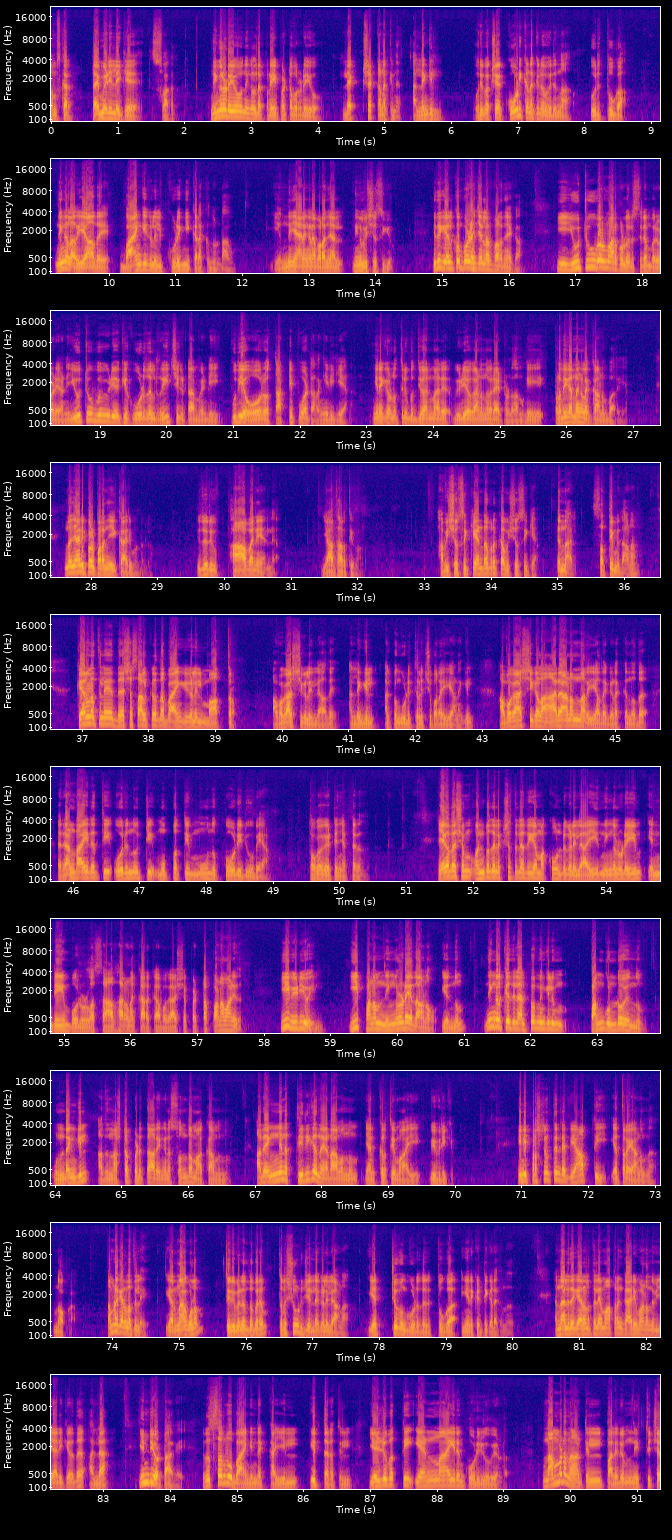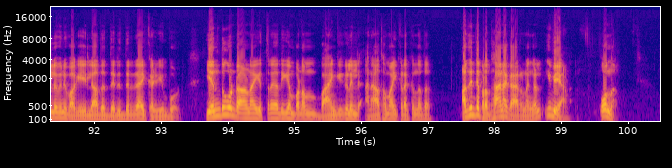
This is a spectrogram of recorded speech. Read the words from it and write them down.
നമസ്കാരം. ടൈം മീഡിയയിലേക്ക് സ്വാഗതം. നിങ്ങളുടെയോ നിങ്ങളുടെ പ്രിയപ്പെട്ടവരുടെയോ ലക്ഷക്കണക്കിന് അല്ലെങ്കിൽ ഒരുപക്ഷെ കോടിക്കണക്കിനോ വരുന്ന ഒരു തുക നിങ്ങൾ അറിയാതെ ബാങ്കുകളിൽ കുടുങ്ങിക്കിടക്കുന്നുണ്ടാകും. എന്ന് ഞാനങ്ങനെ പറഞ്ഞാൽ നിങ്ങൾ വിശ്വസിക്കൂ. ഇത് കേൾക്കുമ്പോഴേ ചിലർ പറഞ്ഞേക്കാം ഈ യൂട്യൂബർമാർക്കുള്ള ഒരു സ്ഥിരം പരിപാടിയാണ്. യൂട്യൂബ് വീഡിയോയ്ക്ക് കൂടുതൽ റീച്ച് കിട്ടാൻ വേണ്ടി പുതിയ ഓരോ തട്ടിപ്പുമായിട്ട് ഇറങ്ങിയിരിക്കുകയാണ്. ഇങ്ങനെയൊക്കെയുള്ള ഒത്തിരി ബുദ്ധിമാന്മാർ വീഡിയോ കാണുന്നവരായിട്ടുണ്ട്. നമുക്ക് ഈ പ്രതികരണങ്ങളൊക്കെ കാണുമ്പോൾ അറിയാം. എന്നാൽ ഞാനിപ്പോൾ പറഞ്ഞ ഈ കാര്യമുണ്ടല്ലോ. ഇതൊരു ഭാവനയല്ല യാഥാർത്ഥ്യമാണ്. അവിശ്വസിക്കേണ്ടവർക്ക് അവിശ്വസിക്കാം. എന്നാൽ സത്യം ഇതാണ്. കേരളത്തിലെ ദേശസാൽകൃത ബാങ്കുകളിൽ മാത്രം അവകാശികളില്ലാതെ അല്ലെങ്കിൽ അല്പം കൂടി തെളിച്ചു പറയുകയാണെങ്കിൽ അവകാശികൾ ആരാണെന്നറിയാതെ കിടക്കുന്നത് രണ്ടായിരത്തി ഒരുന്നൂറ്റി മുപ്പത്തി മൂന്ന് കോടി രൂപയാണ്. തുക കേട്ട് ഞെട്ടരുത്. ഏകദേശം ഒൻപത് ലക്ഷത്തിലധികം അക്കൗണ്ടുകളിലായി നിങ്ങളുടെയും എന്റെയും പോലുള്ള സാധാരണക്കാർക്ക് അവകാശപ്പെട്ട പണമാണിത്. ഈ വീഡിയോയിൽ ഈ പണം നിങ്ങളുടേതാണോ എന്നും നിങ്ങൾക്കിതിൽ അല്പമെങ്കിലും പങ്കുണ്ടോ എന്നും ഉണ്ടെങ്കിൽ അത് നഷ്ടപ്പെടുത്താതെ എങ്ങനെ സ്വന്തമാക്കാമെന്നും അതെങ്ങനെ തിരികെ നേടാമെന്നും ഞാൻ കൃത്യമായി വിവരിക്കും. ഇനി പ്രശ്നത്തിന്റെ വ്യാപ്തി എത്രയാണെന്ന് നോക്കാം. നമ്മുടെ കേരളത്തിലെ എറണാകുളം തിരുവനന്തപുരം തൃശൂർ ജില്ലകളിലാണ് ഏറ്റവും കൂടുതൽ തുക ഇങ്ങനെ കെട്ടിക്കിടക്കുന്നത്. എന്നാൽ ഇത് കേരളത്തിലെ മാത്രം കാര്യമാണെന്ന് വിചാരിക്കരുത് അല്ല ഇന്ത്യയൊട്ടാകെ റിസർവ് ബാങ്കിന്റെ കയ്യിൽ ഇത്തരത്തിൽ എഴുപത്തി എണ്ണായിരം കോടി രൂപയുണ്ട്. നമ്മുടെ നാട്ടിൽ പലരും നിത്യച്ചെലവിന് വകയില്ലാതെ ദരിദ്രരായി കഴിയുമ്പോൾ എന്തുകൊണ്ടാണ് ഇത്രയധികം പണം ബാങ്കുകളിൽ അനാഥമായി കിടക്കുന്നത്? അതിന്റെ പ്രധാന കാരണങ്ങൾ ഇവയാണ്. ഒന്ന്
